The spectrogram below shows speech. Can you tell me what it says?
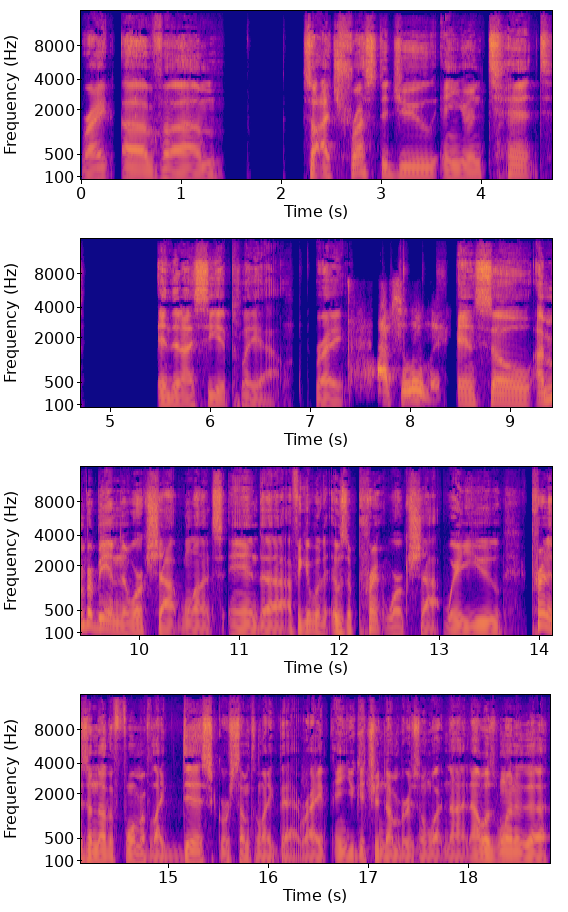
right? Of um, so I trusted you and your intent and then I see it play out, right? Absolutely. And so I remember being in a workshop once, and uh, I forget what it was a print workshop where you print is another form of like DiSC or something like that, right? And you get your numbers and whatnot. And I was one of the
